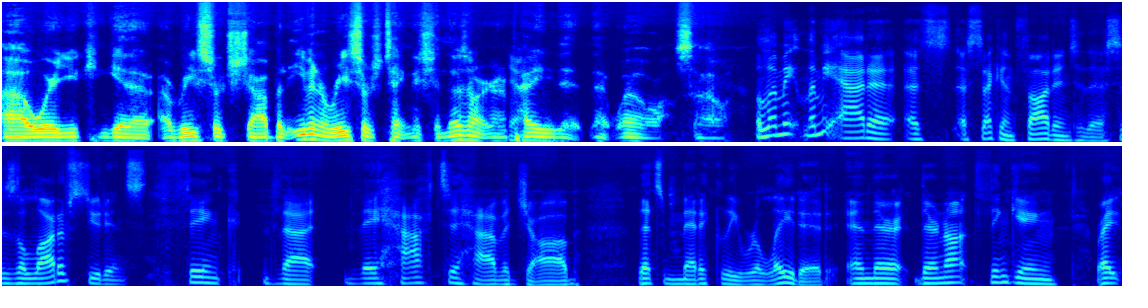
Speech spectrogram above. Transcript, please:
uh, where you can get a, a research job but even a research technician those aren't going to Yeah. pay that that well so Well, let me let me add a a second thought into this. Is a lot of students think that they have to have a job that's medically related, and they're they're not thinking right.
